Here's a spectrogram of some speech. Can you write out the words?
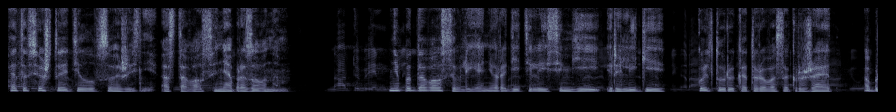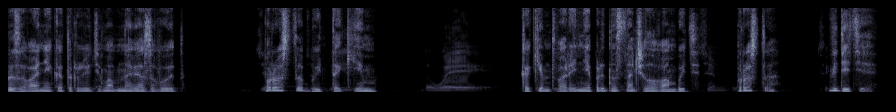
Это все, что я делал в своей жизни, оставался необразованным, не поддавался влиянию родителей, семьи, религии, культуры, которая вас окружает, образования, которое людям вам навязывают. Просто быть таким, каким творение предназначило вам быть. Просто видите.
